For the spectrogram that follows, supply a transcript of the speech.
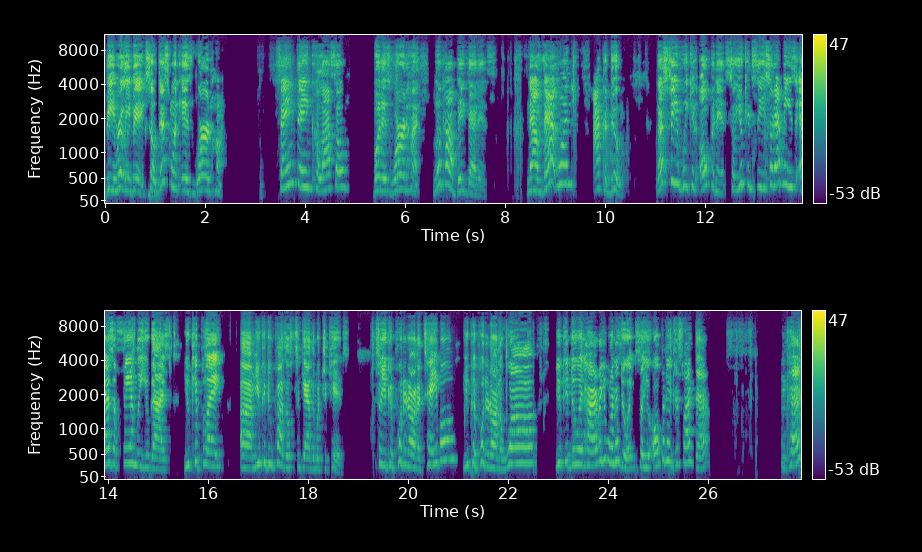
be really big. So this one is Word Hunt. Same thing, Colossal, but it's Word Hunt. Look how big that is. Now that one I could do. Let's see if we can open it so you can see. So that means as a family, you guys, you can play, um, you can do puzzles together with your kids. So you can put it on a table, you could put it on a wall, you could do it however you want to do it. So you open it just like that. Okay?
